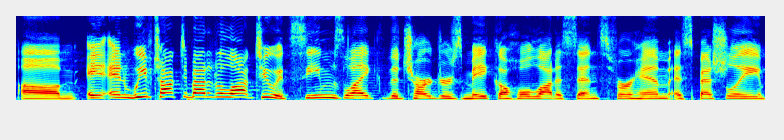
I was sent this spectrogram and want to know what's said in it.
Um, and, and we've talked about it a lot too. It seems like the Chargers make a whole lot of sense for him, especially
